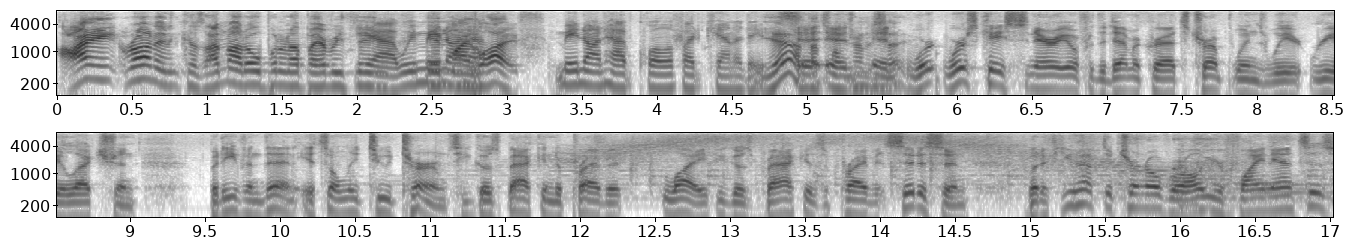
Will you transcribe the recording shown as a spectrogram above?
I ain't running because I'm not opening up everything yeah, we may in not my have, life. may not have qualified candidates. Yeah, that's what I'm and, trying to and say. wor- worst case scenario for the Democrats, Trump wins we- re-election. But even then, it's only two terms. He goes back into private life. He goes back as a private citizen. But if you have to turn over all your finances,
